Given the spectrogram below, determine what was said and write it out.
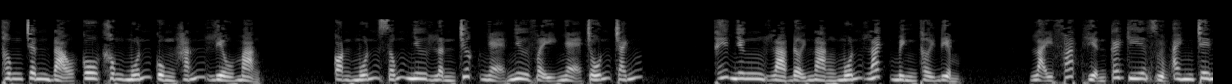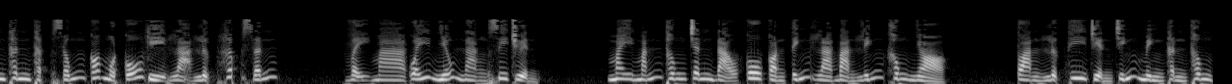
thông chân đạo cô không muốn cùng hắn liều mạng, còn muốn giống như lần trước nhẹ như vậy nhẹ trốn tránh, thế nhưng là đợi nàng muốn lách mình thời điểm, lại phát hiện cái kia ruột anh trên thân thật giống có một cố kỳ lạ lực hấp dẫn, vậy mà quấy nhiễu nàng di chuyển, may mắn thông chân đạo cô còn tính là bản lĩnh không nhỏ, toàn lực thi triển chính mình thần thông,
